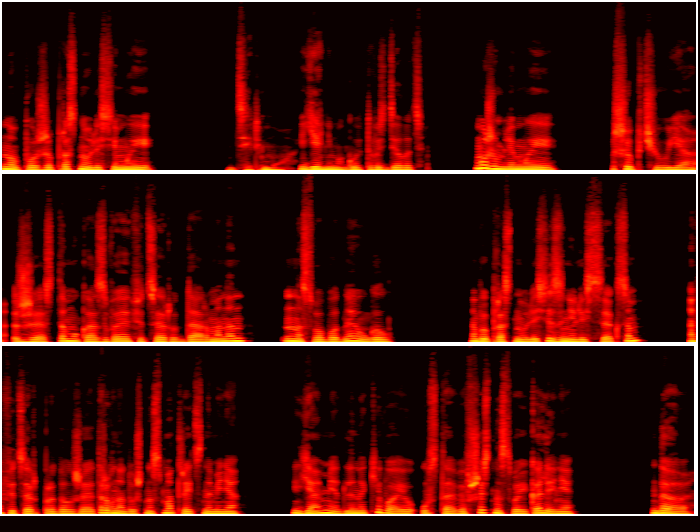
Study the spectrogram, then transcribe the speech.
Но позже проснулись, и мы... Дерьмо. Я не могу этого сделать. Можем ли мы... Шепчу я, жестом указывая офицеру Дарманан на свободный угол. «Вы проснулись и занялись сексом?» Офицер продолжает равнодушно смотреть на меня. Я медленно киваю, уставившись на свои колени. «Да,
